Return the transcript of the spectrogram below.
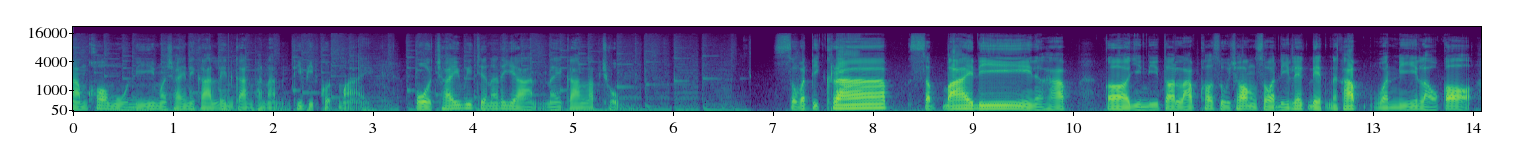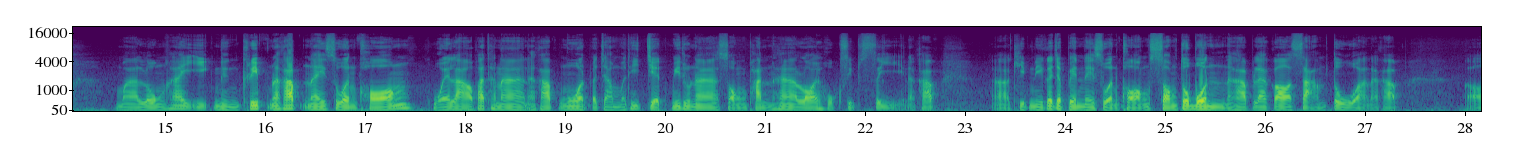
นำข้อมูลนี้มาใช้ในการเล่นการพนันที่ผิดกฎหมาย โปรดใช้วิจารณญาณในการรับชม สวัสดีครับ สบายดีนะครับก็ยินดีต้อนรับเข้าสู่ช่องสวัสดีเลขเด็ดนะครับ วันนี้เราก็ มาลงให้อีกหนึ่งคลิปนะครับ ในส่วนของหวยลาวพัฒนานะครับ งวดประจำวันที่ 7 มิถุนา2564 นะครับอ่าคลิปนี้ก็จะเป็นในส่วนของ 2 ตัวบนนะครับ แล้วก็ 3 ตัวนะครับ ก็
